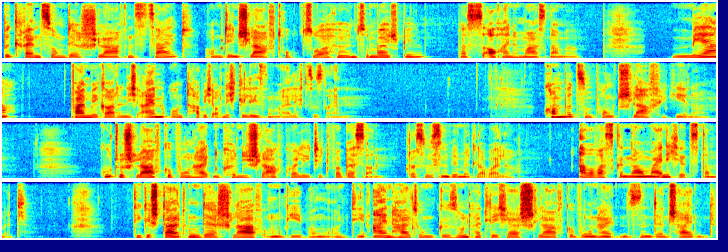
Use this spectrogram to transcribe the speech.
Begrenzung der Schlafenszeit, um den Schlafdruck zu erhöhen zum Beispiel. Das ist auch eine Maßnahme. Mehr fallen mir gerade nicht ein und habe ich auch nicht gelesen, um ehrlich zu sein. Kommen wir zum Punkt Schlafhygiene. Gute Schlafgewohnheiten können die Schlafqualität verbessern. Das wissen wir mittlerweile. Aber was genau meine ich jetzt damit? Die Gestaltung der Schlafumgebung und die Einhaltung gesundheitlicher Schlafgewohnheiten sind entscheidend,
